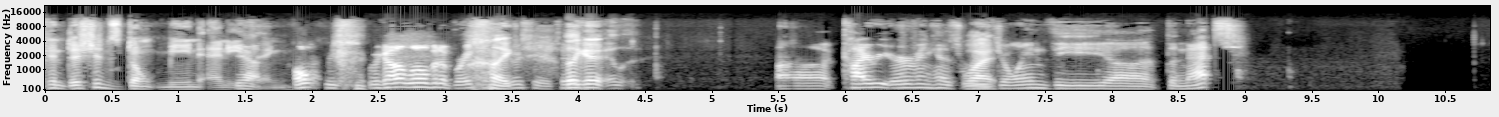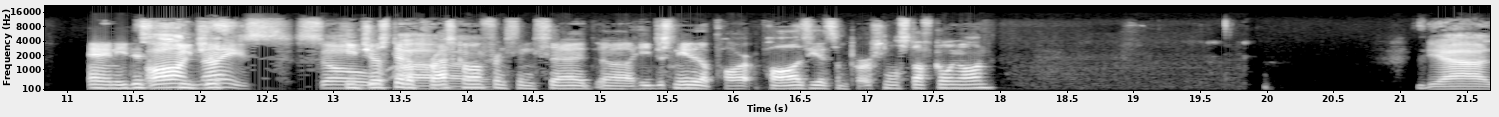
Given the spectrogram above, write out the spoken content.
conditions don't mean anything. Yeah. Oh, we, we got a little bit of breaking Like- news here too. Like a, uh, Kyrie Irving has What? rejoined the uh, the Nets, and he just oh he just nice. So he just did a press uh, conference and said uh, he just needed a pa- pause. He had some personal stuff going on. Yeah,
